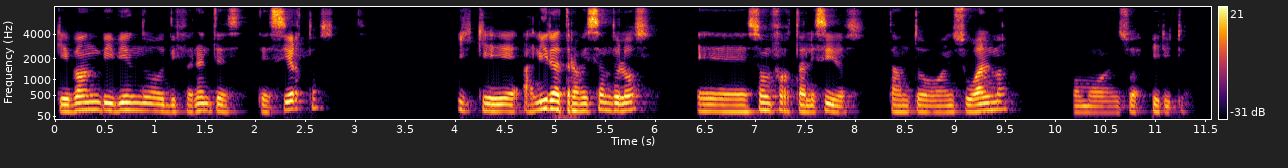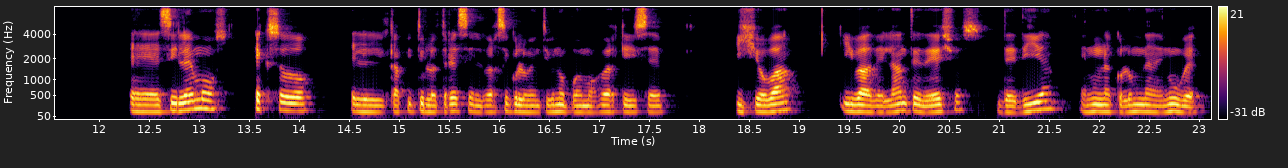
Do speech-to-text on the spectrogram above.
que van viviendo diferentes desiertos y que al ir atravesándolos eh, son fortalecidos tanto en su alma como en su espíritu. Eh, si leemos Éxodo el capítulo 13, el versículo 21, podemos ver que dice, y Jehová iba delante de ellos de día en una columna de nube,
